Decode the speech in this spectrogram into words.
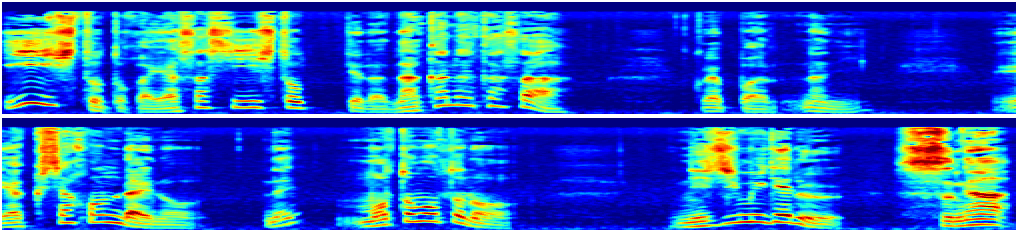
いい人とか優しい人っていうのはなかなかさ、やっぱ何？役者本来のね、元々の滲み出る素が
